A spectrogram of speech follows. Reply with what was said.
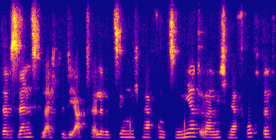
selbst wenn es vielleicht für die aktuelle Beziehung nicht mehr funktioniert oder nicht mehr fruchtet,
